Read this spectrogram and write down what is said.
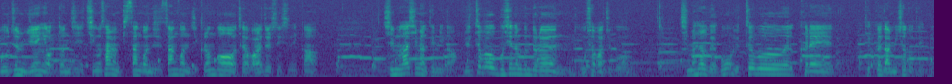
요즘 유행이 어떤지 지금 사면 비싼 건지 싼 건지 그런 거 제가 말해드릴 수 있으니까 질문하시면 됩니다. 유튜브 보시는 분들은 오셔가지고 질문하셔도 되고 유튜브 글에 댓글 남기셔도 되고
